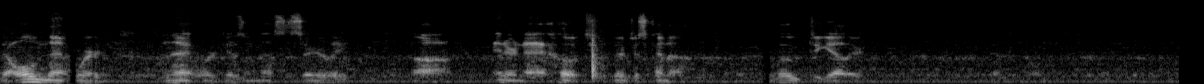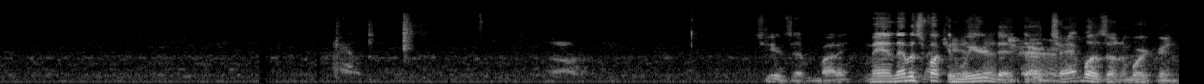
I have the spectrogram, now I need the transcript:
the old network. The network isn't necessarily uh, internet hooked. They're just kind of looped together. Cheers, everybody. Man, that was Yeah, fucking cheers, weird man. that uh, Cheers. chat wasn't working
